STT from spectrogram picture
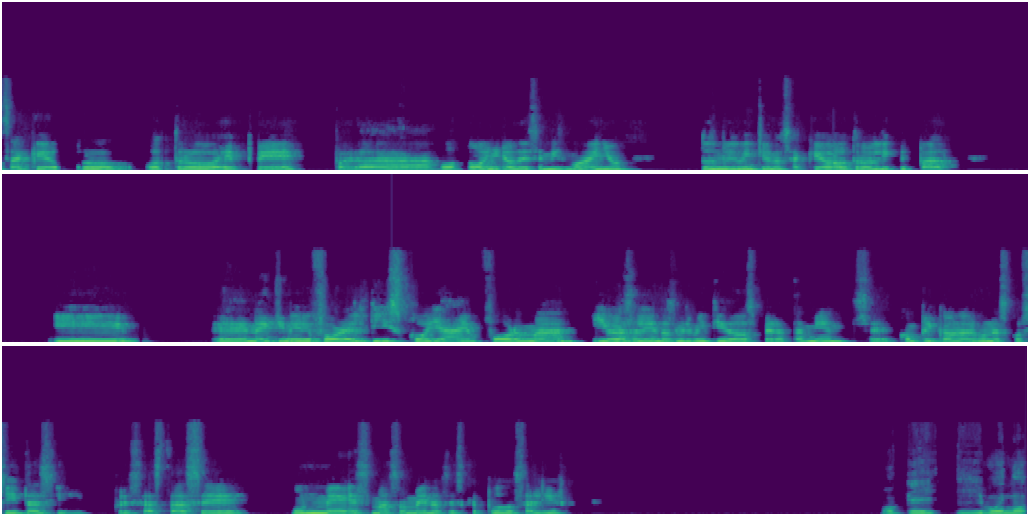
Saqué otro, otro EP para otoño de ese mismo año. 2021 saqué otro, Liquid Pad. Y eh, 1984, el disco ya en forma, iba a salir en 2022, pero también se complicaron algunas cositas y pues hasta hace un mes más o menos es que pudo salir. Ok, y bueno,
